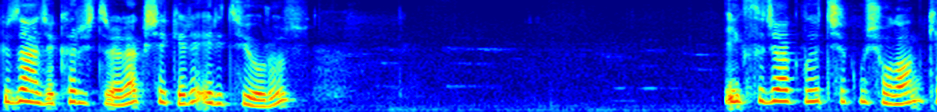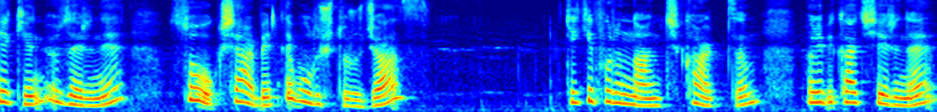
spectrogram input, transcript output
Güzelce karıştırarak şekeri eritiyoruz. İlk sıcaklığı çıkmış olan kekin üzerine soğuk şerbetle buluşturacağız. Keki fırından çıkarttım. Böyle birkaç yerine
